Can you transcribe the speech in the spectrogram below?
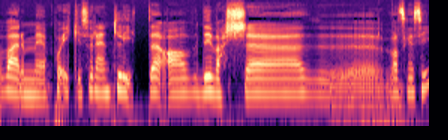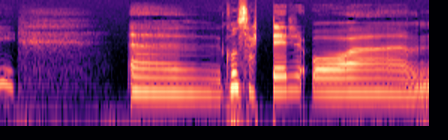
være med på ikke så rent lite av diverse Hva skal jeg si? Eh, konserter og eh,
